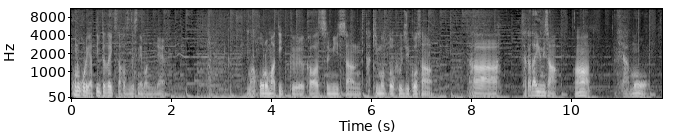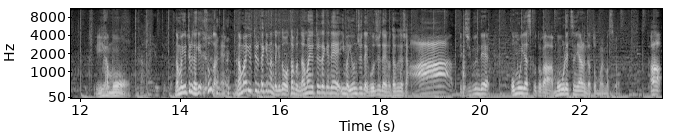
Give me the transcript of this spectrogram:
この頃やっていただいてたはずですね番組ね。まあホロマティック川澄さん滝本藤子さん。あー高田由美さん。ああいやもういやもう。名前言ってるだけ？そうだね。名前言ってるだけなんだけど多分名前言ってるだけで今40代50代のタクたちはあって自分で思い出すことが猛烈にあるんだと思いますよ。あ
